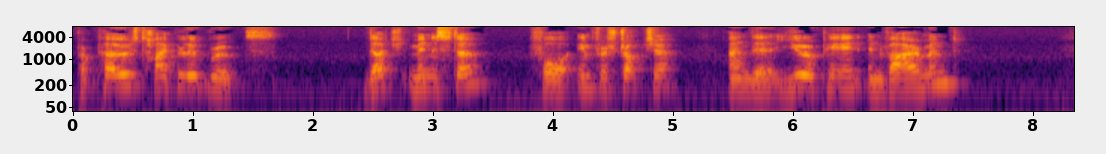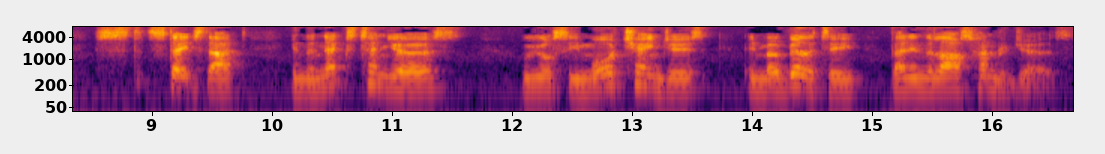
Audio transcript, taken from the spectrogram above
proposed Hyperloop routes. Dutch Minister for Infrastructure and the European Environment st states that in the next 10 years we will see more changes in mobility than in the last 100 years.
